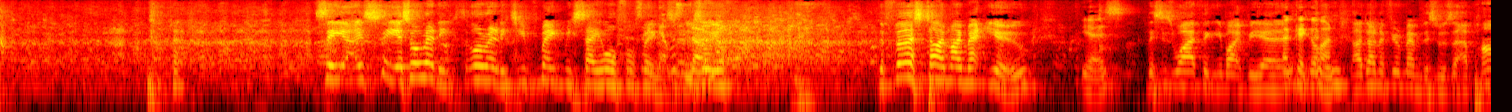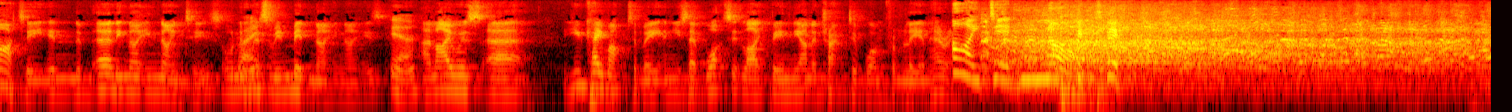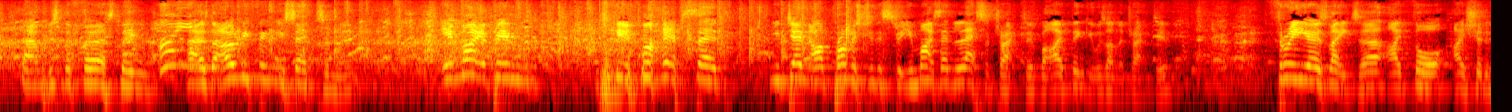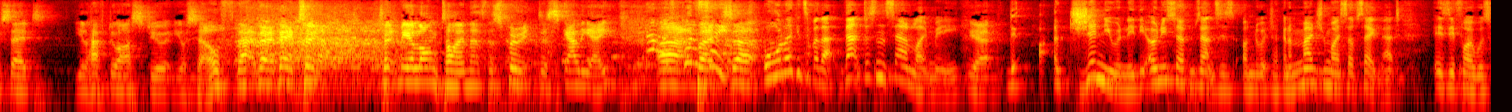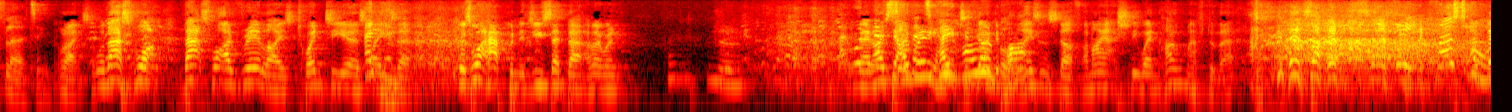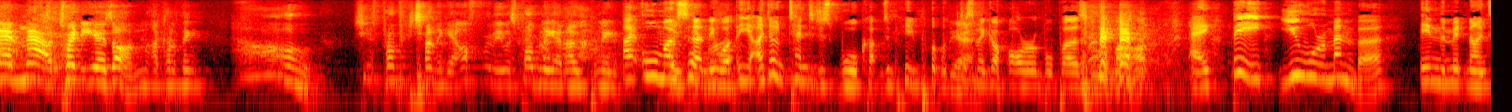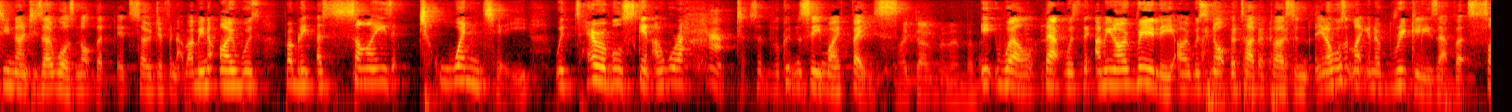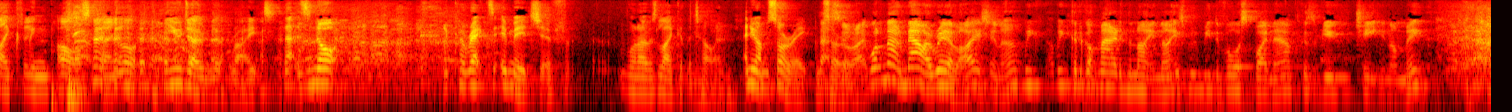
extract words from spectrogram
see, I see. It's already, it's already. You've made me say awful things. That was no. your- The first time I met you, yes. This is why I think you might be. Uh, Okay, go on. I don't know if you remember. This was at a party in the early 1990s, or Right. it must have been mid 1990s. Yeah. And I was. Uh, you came up to me and you said, "What's it like being the unattractive one from Lee and Herring?" I did not. that was the first thing. I- That was the only thing you said to me. It might have been. You might have said. You gen- I promised you this street. You might have said less attractive, but I think it was unattractive. Three years later, I thought I should have said, "You'll have to ask Stuart yourself." That, that, that took, took me a long time. That's the esprit d'escalier. I've Uh, but say, uh, all I can say about that, that doesn't sound like me. Yeah. The, uh, genuinely, the only circumstances under which I can imagine myself saying that is if I was flirting. Right. Well, that's what that's what I've realised 20 years later. Because what happened is you said that, and I went. I Then wouldn't I, have said I that really hated going to horrible. parties and stuff, and I actually went home after that. First of all, and then now, 20 years on, I kind of think, oh, she was probably trying to get off from me. It was probably an opening. I almost opening certainly line. will. Yeah, I don't tend to just walk up to people and Yeah. just make a horrible personal remark. A. B. You will remember in the mid 1990s, I was not that it's so different. I mean, I was probably a size 20 with terrible skin. I wore a hat so that people couldn't see my face. I don't remember that. It, well, that was the. I mean, I really, I was not the type of person. You know, I wasn't like in a Wrigley's advert cycling past, going, "Oh, you don't look right." That is not a correct image of what I was like at the time. Anyway, I'm sorry. I'm That's sorry. all right. Well, no, now I realise, you know, we, we could have got married in the 1990s. We'd be divorced by now because of you cheating on me.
